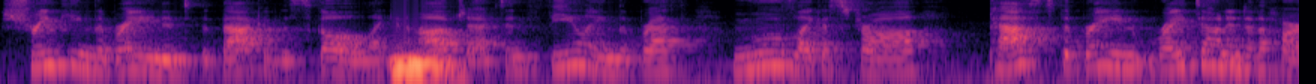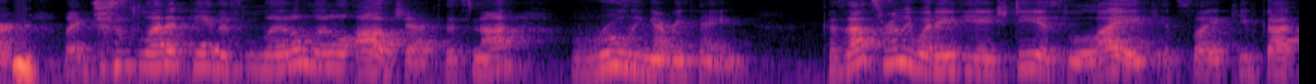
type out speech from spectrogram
shrinking the brain into the back of the skull like an mm. object and feeling the breath move like a straw past the brain right down into the heart. Mm. Like just let it be this little, little object that's not ruling everything. Because that's really what ADHD is like. It's like you've got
